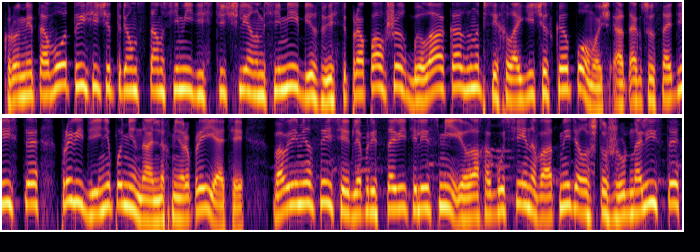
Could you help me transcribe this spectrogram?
Кроме того, 1370 членам семей без вести пропавших была оказана психологическая помощь, а также содействие проведению поминальных мероприятий. Во время сессии для представителей СМИ Илаха Гусейнова отметила, что журналисты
